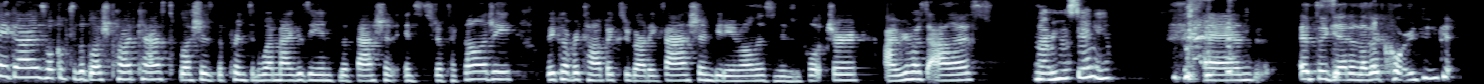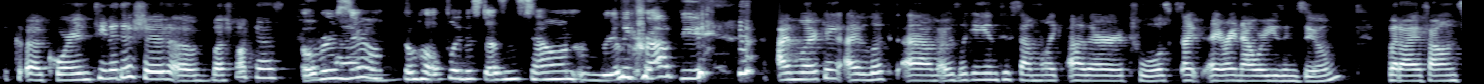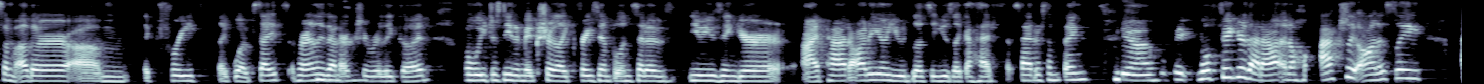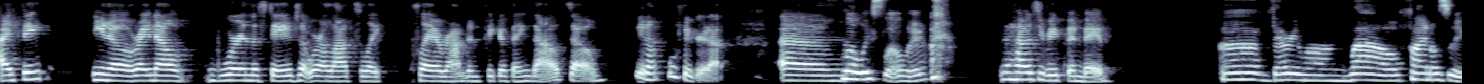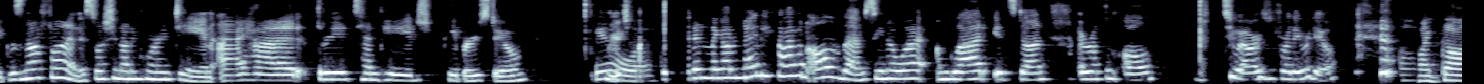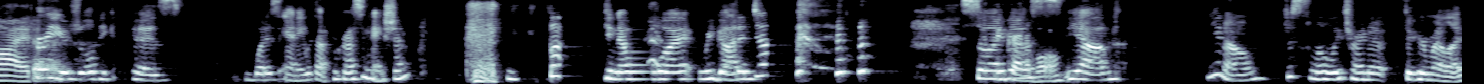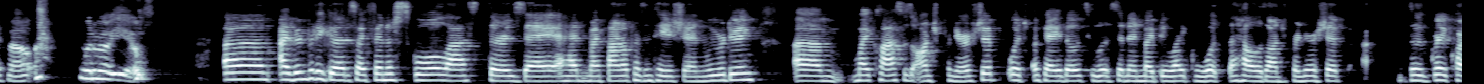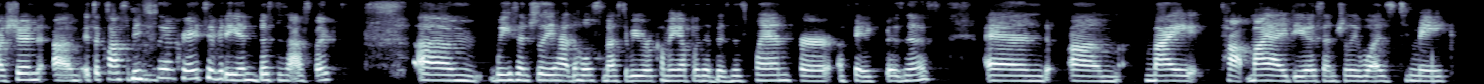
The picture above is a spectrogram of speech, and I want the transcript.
Hey guys, welcome to the Blush Podcast. Blush is the print and web magazine for the Fashion Institute of Technology. We cover topics regarding fashion, beauty and wellness, news and culture. I'm your host, Alice. And I'm your host, Annie. and it's again another quarantine uh, quarantine edition of Blush Podcast. Over Zoom. Um, so hopefully this doesn't sound really crappy. I'm lurking. I looked, um, I was looking into some like other tools because I, I right now we're using Zoom but I found some other um, like free like websites apparently mm-hmm. that are mm-hmm. actually really good. But we just need to make sure, like for example, instead of you using your iPad audio, you would let's say use like a headset or something. Yeah, we'll figure that out. And actually, honestly, I think you know right now we're in the stage that we're allowed to like play around and figure things out. So you know we'll figure it out. Um, slowly, slowly. how's your week been, babe? Uh, very long. Wow. Finals week was not fun, especially not in quarantine. I had three 10 page papers due. Ew. And I got a 95 on all of them. So you know what? I'm glad it's done. I wrote them all two hours before they were due. oh my God. Per usual, because what is Annie without procrastination? but you know what? We got it done. so I guess, yeah you know, just slowly trying to figure my life out. what about you? Um, I've been pretty good. So I finished school last Thursday. I had my final presentation. We were doing um, my class was entrepreneurship, which okay, those who listen in might be like, "What the hell is entrepreneurship?" It's a great question. Um, it's a class basically on creativity and business aspects. Um, we essentially had the whole semester. We were coming up with a business plan for a fake business, and um, my top my idea essentially was to make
